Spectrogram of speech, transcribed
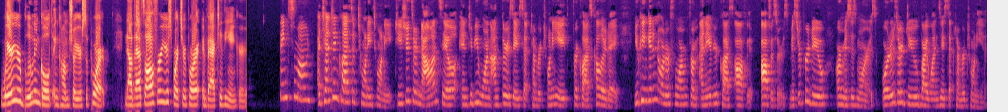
Wear your blue and gold and come show your support. Now that's all for your sports report and back to the anchor. Simone. Attention class of 2020. T-shirts are now on sale and to be worn on Thursday, September 28th for class color day. You can get an order form from any of your class offi- officers, Mr. Purdue or Mrs. Morris. Orders are due by Wednesday, September 20th.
